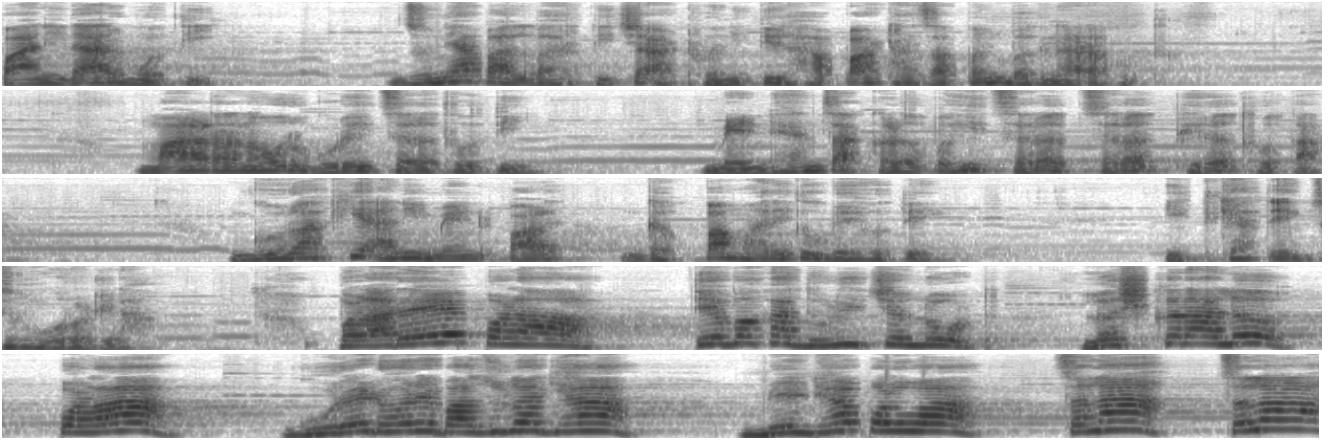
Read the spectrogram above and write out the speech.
पाणीदार मोती. जुन्या बालभारतीच्या आठवणीतील हा पाठ आज आपण बघणार आहोत. माळरानावर गुरे चरत होती. मेंढ्यांचा कळपही चरत चरत फिरत होता. गुराखी आणि मेंढपाळ गप्पा मारीत उभे होते. इतक्यात एकजण ओरडला पळा रे पळा! ते बघा धुळीचे लोट. लष्कर आलं. पळा. गुरे ढोरे बाजूला घ्या. मेंढ्या पळवा. चला चला.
